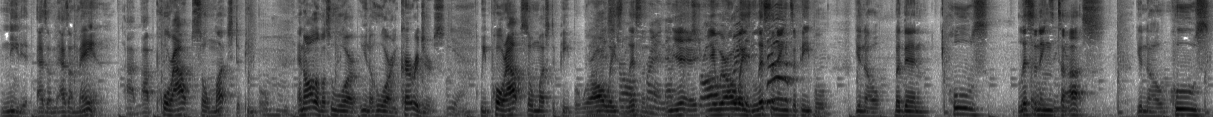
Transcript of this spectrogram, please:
needed as a as a man i, I pour out so much to people and all of us who are you know who are encouragers Yeah. we pour out so much to people we're always listening yeah, yeah we're always listening tough. to people you know but then who's listening, Listening to to us you know who's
